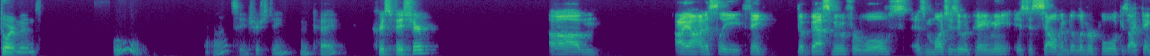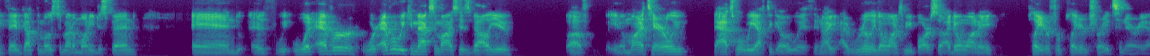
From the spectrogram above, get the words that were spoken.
Dortmund. Ooh, well, that's interesting. Okay. Chris Fischer? Um, I honestly think the best move for Wolves, as much as it would pain me, is to sell him to Liverpool because I think they've got the most amount of money to spend. And if we whatever wherever we can maximize his value, uh, you know, monetarily, that's where we have to go with. And I, I really don't want it to be Barca. I don't want a player for player trade scenario.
